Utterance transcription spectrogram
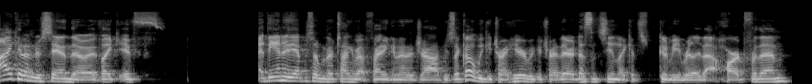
I can understand though, if like if at the end of the episode when they're talking about finding another job, he's like, Oh, we could try here, we could try there. It doesn't seem like it's gonna be really that hard for them.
